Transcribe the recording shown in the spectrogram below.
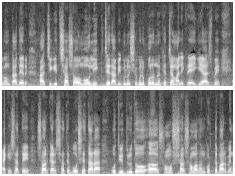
এবং তাদের চিকিৎসা সহ মৌলিক যে দাবিগুলো সেগুলো পূরণের ক্ষেত্রে মালিকরা এগিয়ে আসবে। একই সাথে সরকারের সাথে বসে তারা অতি দ্রুত সমস্যার সমাধান করতে পারবেন,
